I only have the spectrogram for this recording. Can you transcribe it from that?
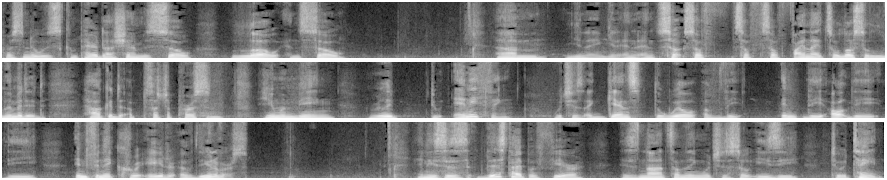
a person who is compared to Hashem, is so low and so, um, you know, and, and so so so so finite, so low, so limited. How could a, such a person, human being, really do anything which is against the will of the in, the the the infinite creator of the universe. And he says this type of fear is not something which is so easy to attain.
